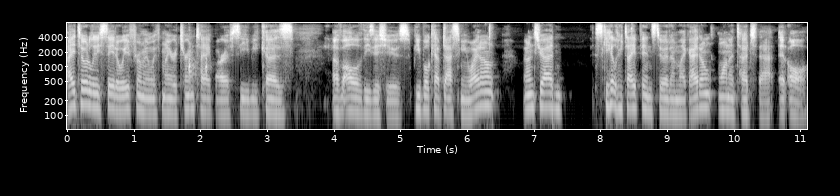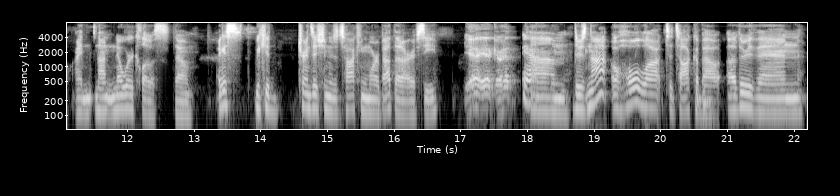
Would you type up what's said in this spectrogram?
I totally stayed away from it with my return type RFC because of all of these issues. People kept asking me, "Why don't why don't you add scalar type hints to it?" I'm like, I don't want to touch that at all. I'm not nowhere close. So I guess we could transition into talking more about that RFC. Yeah, yeah, go ahead. Yeah. Um, there's not a whole lot to talk about other than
